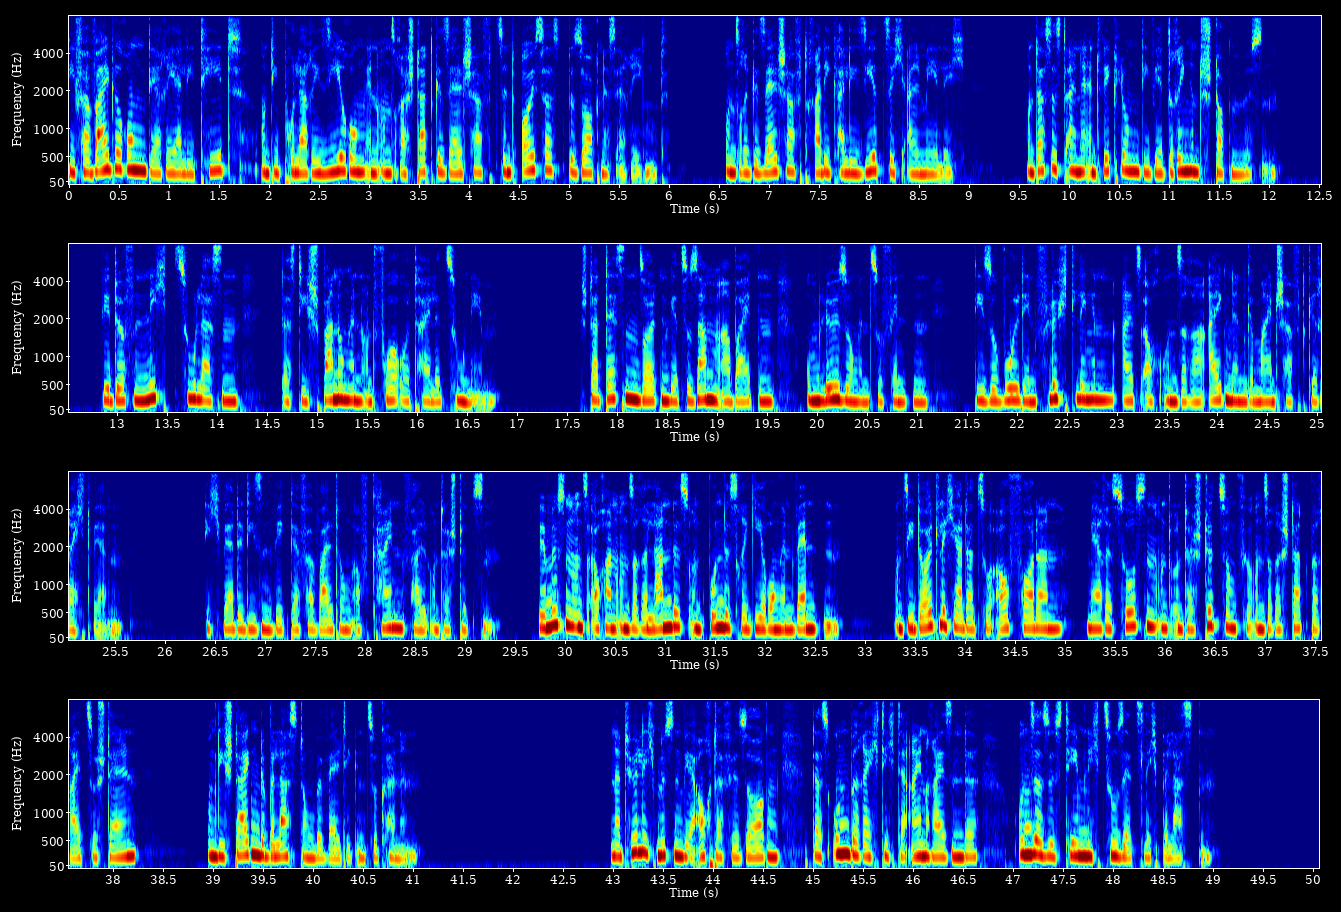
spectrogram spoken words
Die Verweigerung der Realität und die Polarisierung in unserer Stadtgesellschaft sind äußerst besorgniserregend. Unsere Gesellschaft radikalisiert sich allmählich, und das ist eine Entwicklung, die wir dringend stoppen müssen. Wir dürfen nicht zulassen, dass die Spannungen und Vorurteile zunehmen. Stattdessen sollten wir zusammenarbeiten, um Lösungen zu finden, die sowohl den Flüchtlingen als auch unserer eigenen Gemeinschaft gerecht werden. Ich werde diesen Weg der Verwaltung auf keinen Fall unterstützen. Wir müssen uns auch an unsere Landes- und Bundesregierungen wenden und sie deutlicher dazu auffordern, mehr Ressourcen und Unterstützung für unsere Stadt bereitzustellen, um die steigende Belastung bewältigen zu können. Natürlich müssen wir auch dafür sorgen, dass unberechtigte Einreisende unser System nicht zusätzlich belasten.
